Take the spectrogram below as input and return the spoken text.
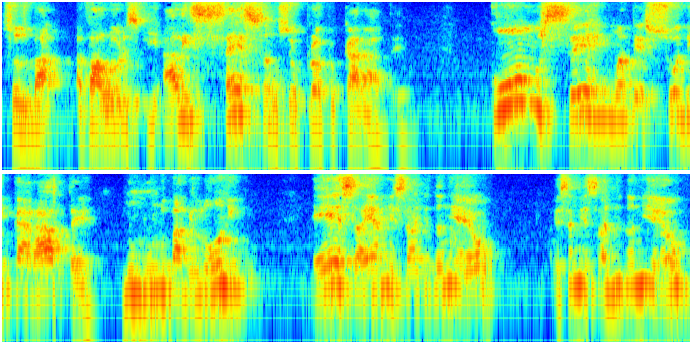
seus valores que alicerçam o seu próprio caráter. Como ser uma pessoa de caráter no mundo babilônico? Essa é a mensagem de Daniel. Essa é a mensagem de Daniel.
